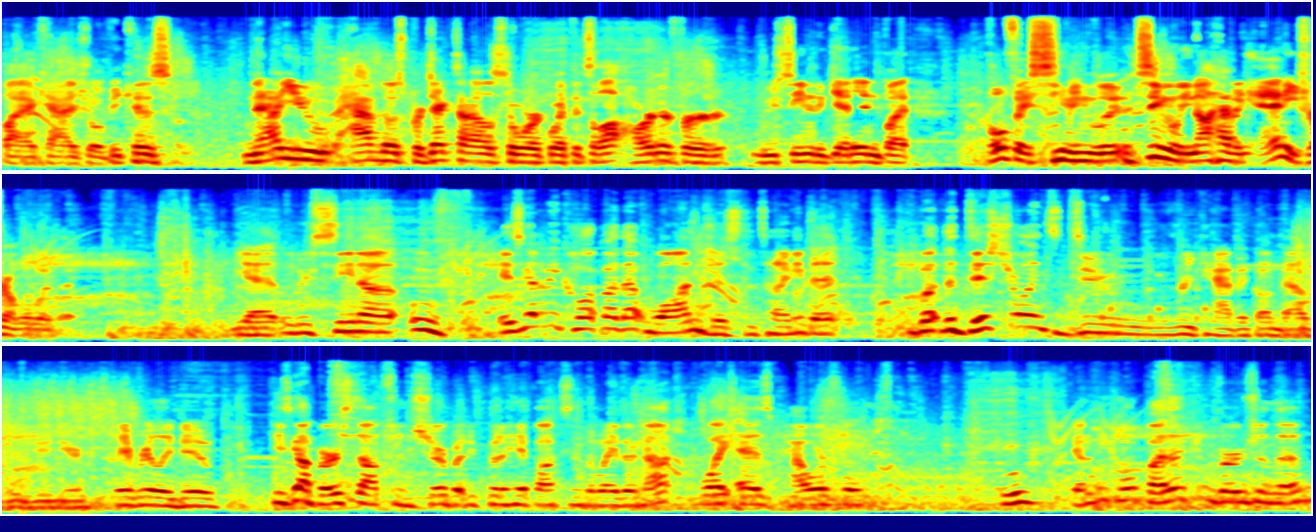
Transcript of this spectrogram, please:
by a casual because now you have those projectiles to work with. It's a lot harder for Lucina to get in, but Coldface seemingly seemingly not having any trouble with it. Yeah, Lucina, oof, is gonna be caught by that wand just a tiny bit. But the disjoints do wreak havoc on Bowser Jr. They really do. He's got burst options, sure, but you put a hitbox in the way. They're not quite as powerful. Oof, gonna be caught by that conversion though.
